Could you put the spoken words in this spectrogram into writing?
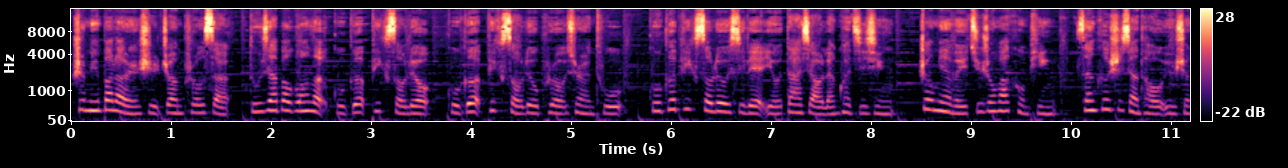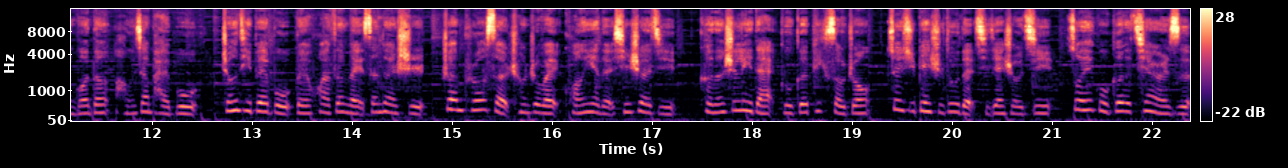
知名爆料人士 John Prosser 独家曝光了谷歌 Pixel 六、谷歌 Pixel 六 Pro 渲染图。谷歌 Pixel 六系列有大小两款机型，正面为居中挖孔屏，三颗摄像头与闪光灯横向排布，整体背部被划分为三段式。John Prosser 称之为狂野的新设计。可能是历代谷歌 Pixel 中最具辨识度的旗舰手机。作为谷歌的亲儿子，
